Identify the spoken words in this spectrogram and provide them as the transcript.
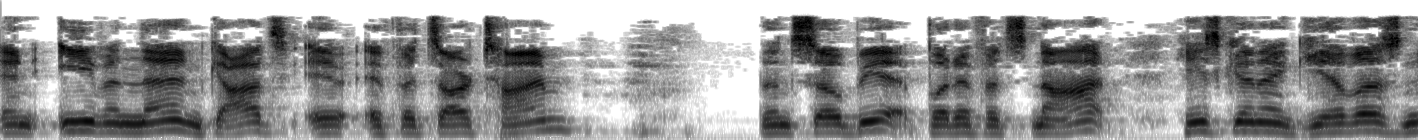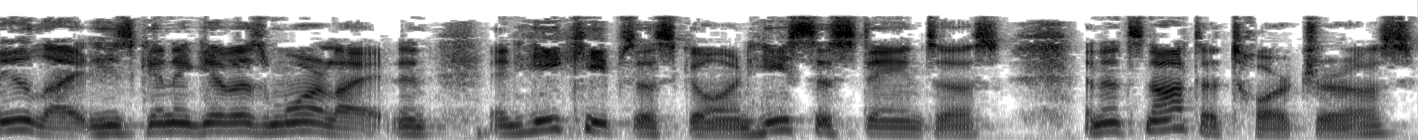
and even then, God's, if, if it's our time, then so be it. But if it's not, He's gonna give us new light. He's gonna give us more light. And, and He keeps us going. He sustains us. And it's not to torture us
